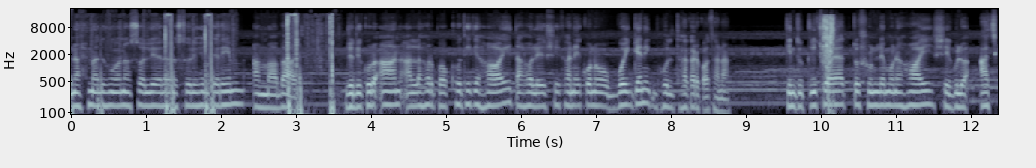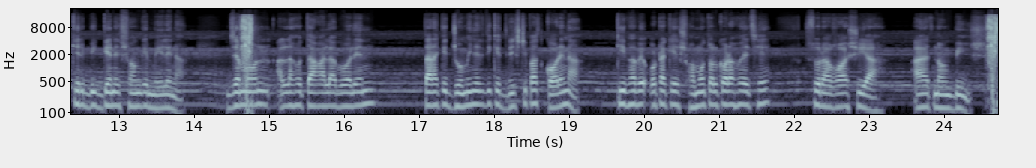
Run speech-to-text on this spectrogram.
নাহমাদুহু ওয়া নসল্লি আলা রাসূলিহিল কারীম আম্মা যদি কোরআন আল্লাহর পক্ষ থেকে হয়, তাহলে সেখানে কোনো বৈজ্ঞানিক ভুল থাকার কথা না। কিন্তু কিছু আয়াত তো শুনলে মনে হয়, সেগুলো আজকের বিজ্ঞানের সঙ্গে মেলে না। যেমন আল্লাহ তাআলা বলেন, তারা কি জমিনের দিকে দৃষ্টিপাত করে না? কীভাবে ওটাকে সমতল করা হয়েছে? সূরা গাশিয়া, আয়াত নং বিশ।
